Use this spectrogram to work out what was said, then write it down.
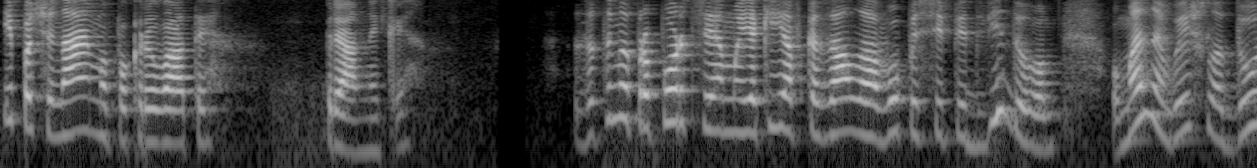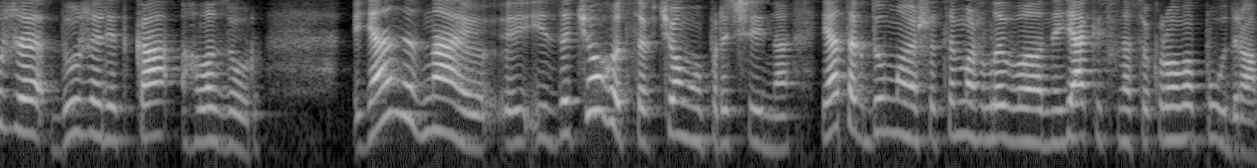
і починаємо покривати пряники. За тими пропорціями, які я вказала в описі під відео, у мене вийшла дуже-дуже рідка глазур. Я не знаю, із-за чого це, в чому причина. Я так думаю, що це, можливо, неякісна цукрова пудра.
